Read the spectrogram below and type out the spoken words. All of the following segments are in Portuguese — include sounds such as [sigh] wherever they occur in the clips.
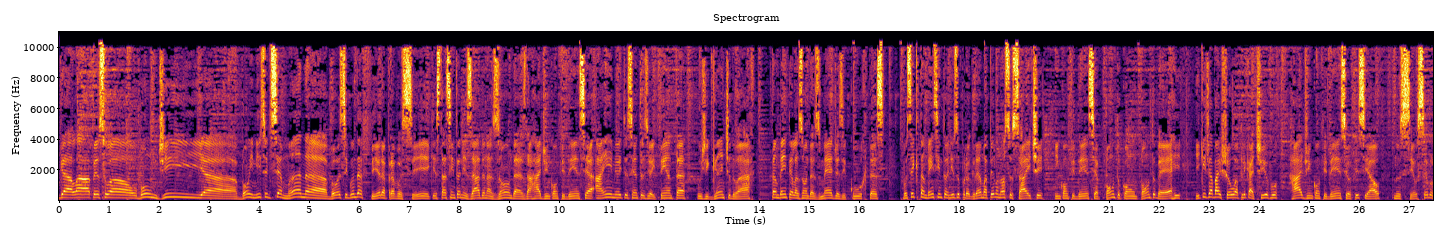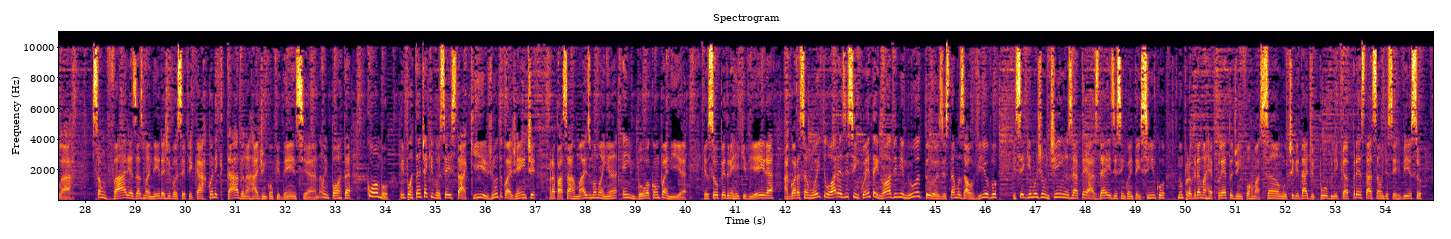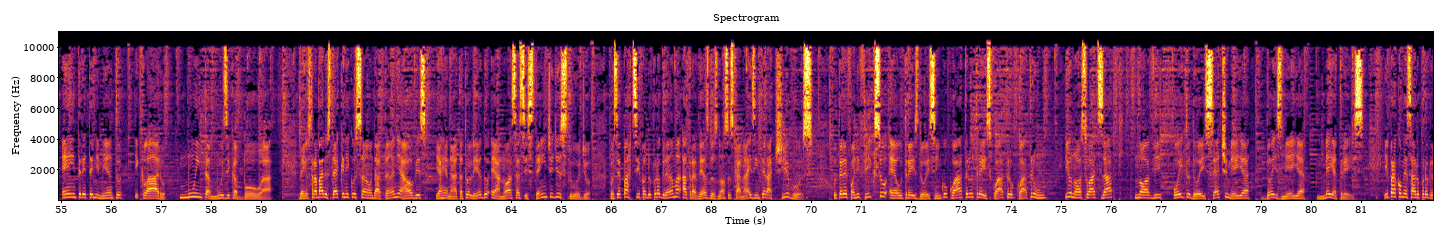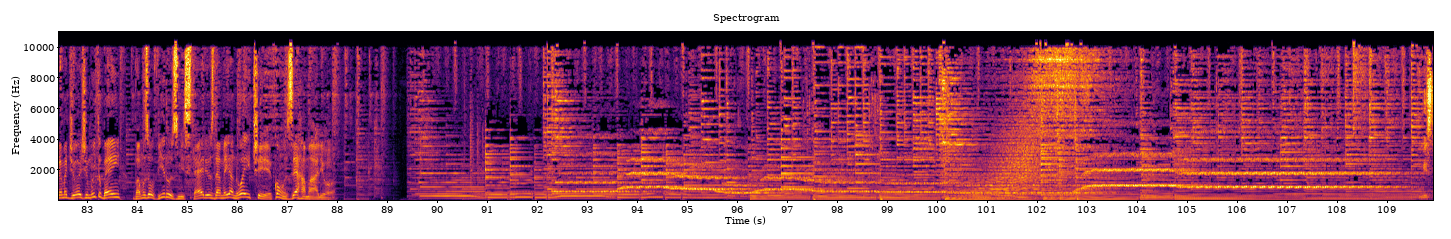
Diga lá, pessoal. Bom dia. Bom início de semana. Boa segunda-feira para você que está sintonizado nas ondas da Rádio Inconfidência AM 880, o gigante do ar, também pelas ondas médias e curtas. Você que também sintoniza o programa pelo nosso site inconfidencia.com.br e que já baixou o aplicativo Rádio Inconfidência Oficial no seu celular. São várias as maneiras de você ficar conectado na Rádio Inconfidência. Não importa como, o importante é que você está aqui junto com a gente para passar mais uma manhã em boa companhia. Eu sou Pedro Henrique Vieira, agora são 8 horas e 59 minutos. Estamos ao vivo e seguimos juntinhos até às 10h55 num programa repleto de informação, utilidade pública, prestação de serviço, entretenimento e, claro, muita música boa. Bem, os trabalhos técnicos são da Tânia Alves e a Renata Toledo é a nossa assistente de estúdio. Você participa do programa através dos nossos canais interativos. O telefone fixo é o 3254 3441 e o nosso WhatsApp 98276 2663. E para começar o programa de hoje muito bem, vamos ouvir os Mistérios da Meia-Noite com Zé Ramalho.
